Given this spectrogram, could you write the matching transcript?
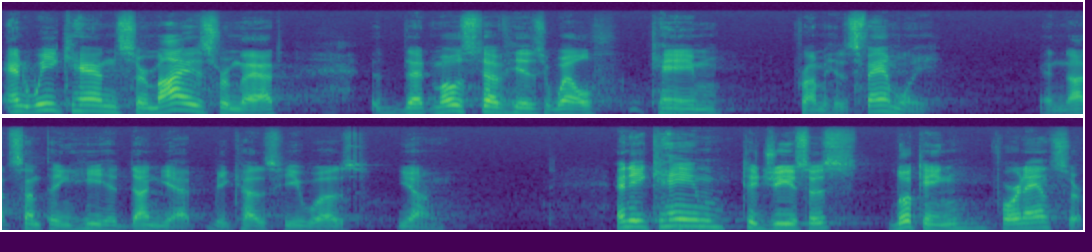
And we can surmise from that that most of his wealth came from his family and not something he had done yet because he was young. And he came to Jesus looking for an answer.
